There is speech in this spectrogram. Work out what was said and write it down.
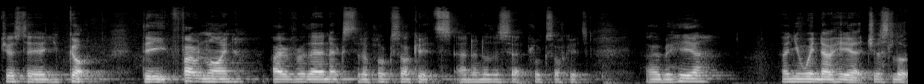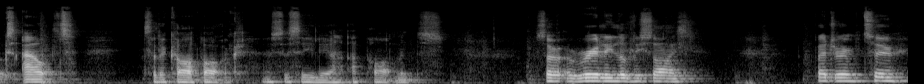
Just here you've got the phone line over there next to the plug sockets and another set plug sockets over here. And your window here just looks out to the car park of Cecilia Apartments. So a really lovely size bedroom, two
